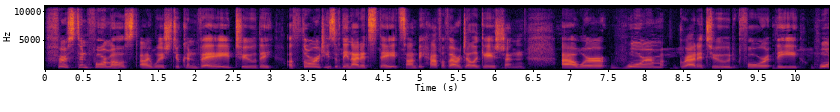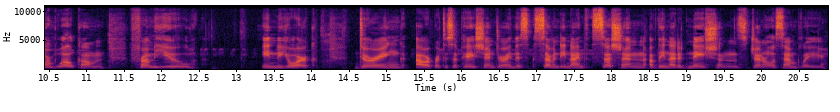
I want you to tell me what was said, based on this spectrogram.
First and foremost, I wish to convey to the authorities of the United States, on behalf of our delegation, our warm gratitude for the warm welcome from you in New York during our participation during this 79th session of the United Nations General Assembly.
